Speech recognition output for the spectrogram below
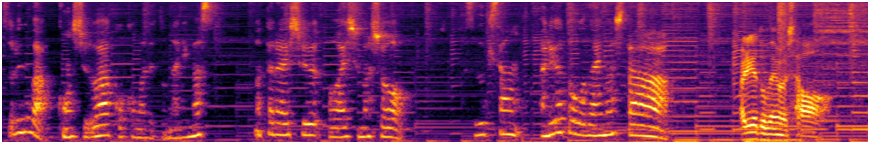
それでは今週はここまでとなります。また来週お会いしましょう。鈴木さん、ありがとうございました。ありがとうございました。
